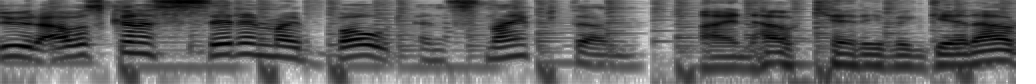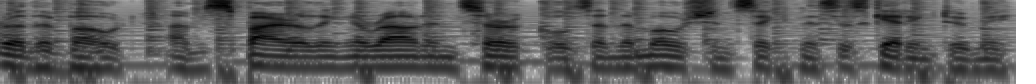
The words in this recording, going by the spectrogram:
Dude, I was gonna sit in my boat and snipe them. I now can't even get out of the boat. I'm spiraling around in circles and the motion sickness is getting to me.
